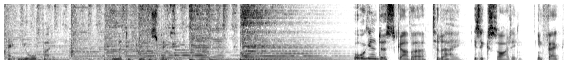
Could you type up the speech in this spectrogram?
at your faith from a different perspective. What we're going to discover today is exciting. In fact,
